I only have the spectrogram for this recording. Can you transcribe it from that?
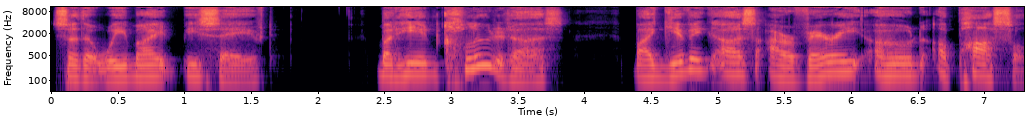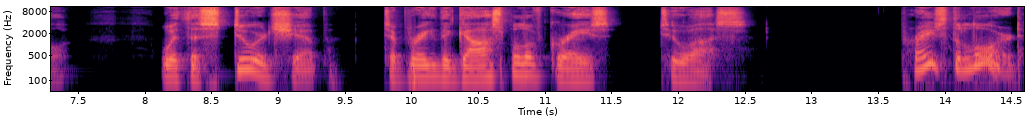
so that we might be saved, but He included us by giving us our very own apostle with the stewardship to bring the gospel of grace to us. Praise the Lord.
